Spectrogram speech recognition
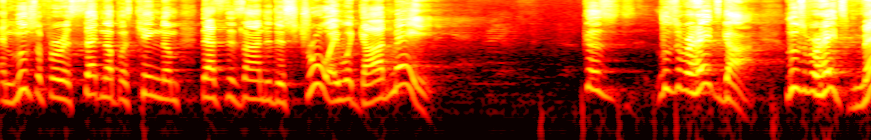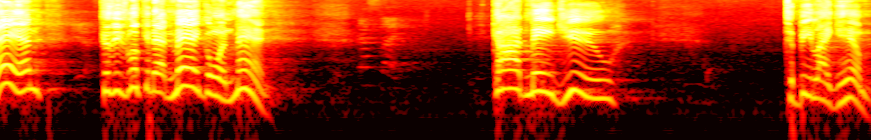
and Lucifer is setting up a kingdom that's designed to destroy what God made. Because Lucifer hates God. Lucifer hates man because he's looking at man going, man, God made you to be like him.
